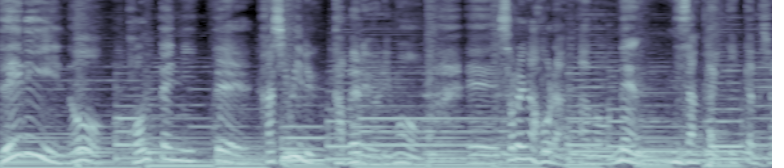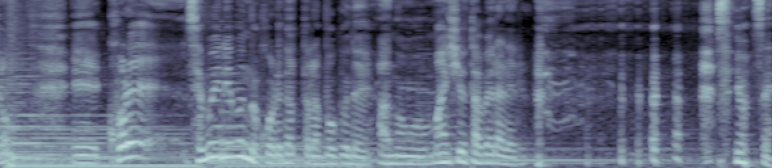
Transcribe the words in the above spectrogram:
デリーの本店に行ってカシミール食べるよりも、えー、それがほらあの年23回って言ったでしょ、えー、これセブンイレブンのこれだったら僕ねあの毎週食べられる。すいません。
